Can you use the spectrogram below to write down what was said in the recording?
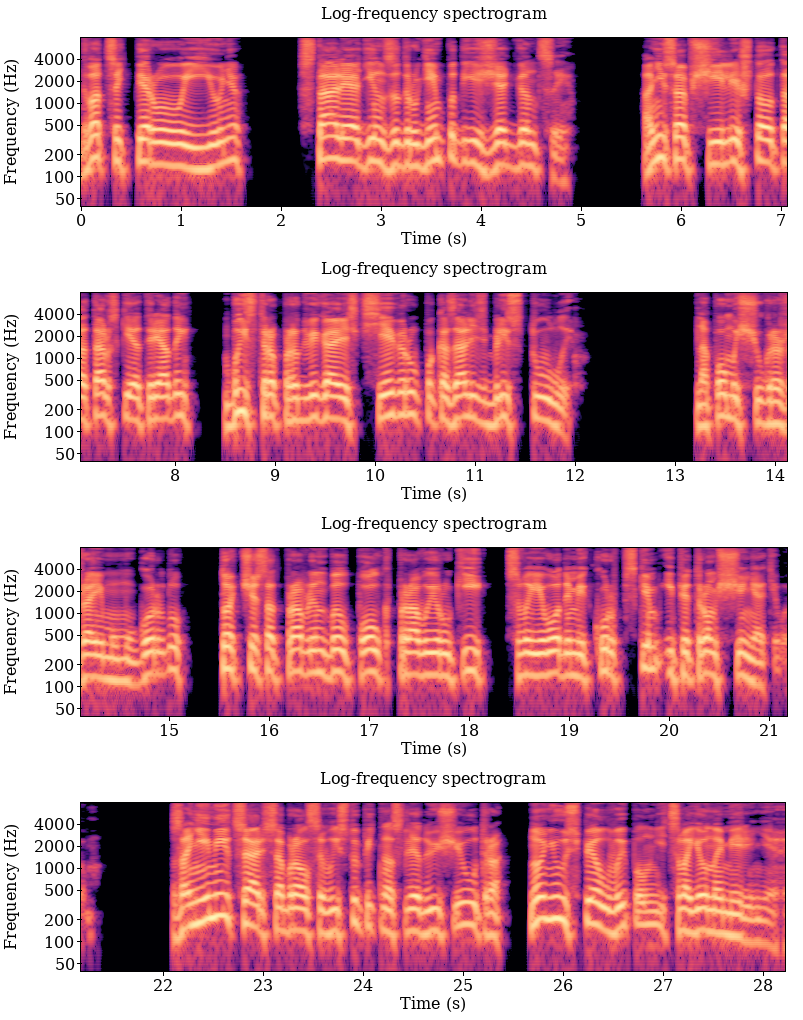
21 июня стали один за другим подъезжать гонцы. Они сообщили, что татарские отряды, быстро продвигаясь к северу, показались близ Тулы. На помощь угрожаемому городу тотчас отправлен был полк правой руки с воеводами Курбским и Петром Щенятевым. За ними и царь собрался выступить на следующее утро, но не успел выполнить свое намерение.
